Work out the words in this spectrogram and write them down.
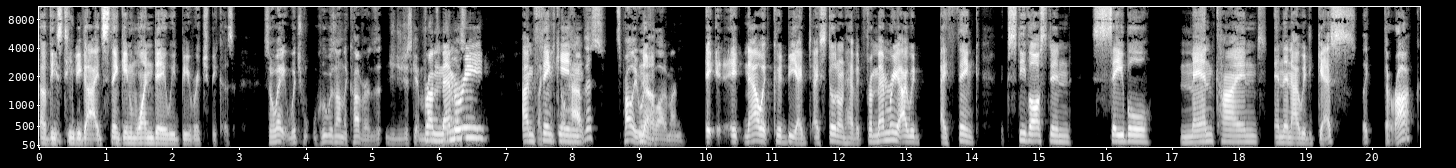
of these TV mm-hmm. guides thinking one day we'd be rich because of it. So wait, which who was on the cover? Did you just get From memory, I'm Like, you still thinking have this? It's probably worth No. a lot of money. it, it, it now it could be. I I still don't have it from memory. I would I think Steve Austin, Sable, Mankind, and then I would guess like The Rock.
